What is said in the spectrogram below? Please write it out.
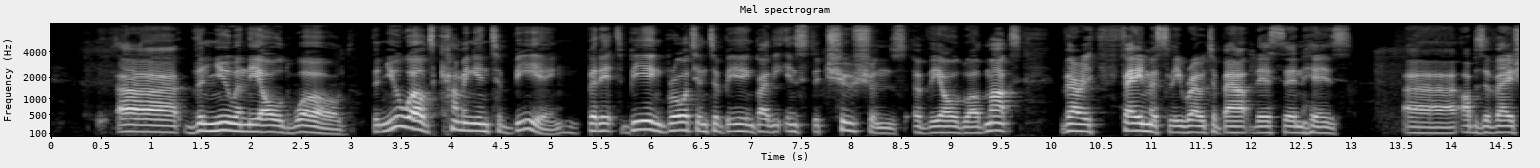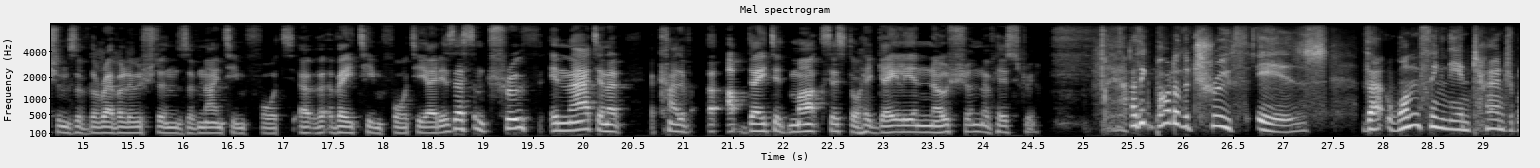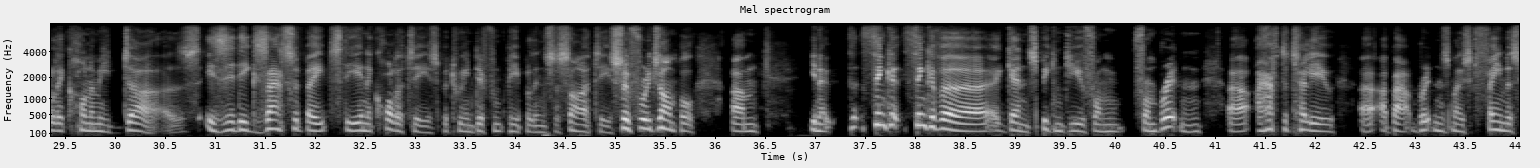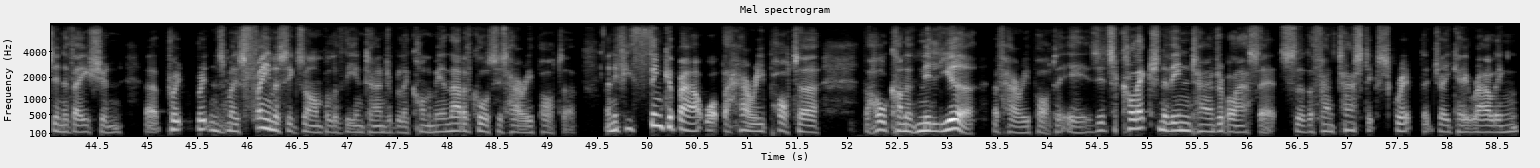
uh, the new and the old world. The new world's coming into being, but it's being brought into being by the institutions of the old world. Marx very famously wrote about this in his uh, observations of the revolutions of 1940 of 1848. Is there some truth in that, in a, a kind of uh, updated Marxist or Hegelian notion of history? I think part of the truth is that one thing the intangible economy does is it exacerbates the inequalities between different people in society. So, for example, um, you know, think think of a again speaking to you from from Britain. Uh, I have to tell you uh, about Britain's most famous innovation, uh, Britain's most famous example of the intangible economy, and that, of course, is Harry Potter. And if you think about what the Harry Potter, the whole kind of milieu of Harry Potter is, it's a collection of intangible assets. So the fantastic script that J.K. Rowling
